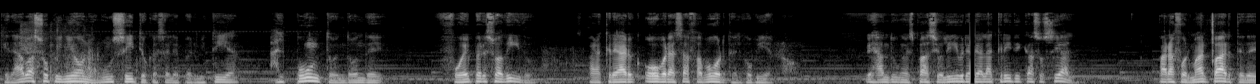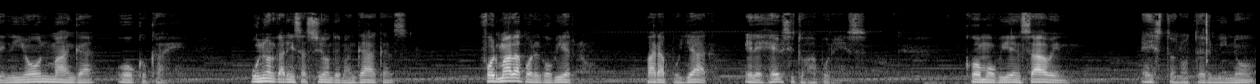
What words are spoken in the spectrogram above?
que daba su opinión en un sitio que se le permitía al punto en donde fue persuadido para crear obras a favor del gobierno, dejando un espacio libre a la crítica social para formar parte de Nihon Manga Okokai, una organización de mangakas formada por el gobierno para apoyar el ejército japonés. Como bien saben, esto no terminó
